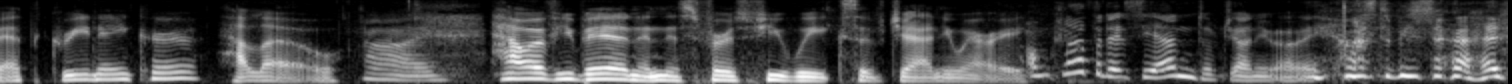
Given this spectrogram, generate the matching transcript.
Beth Greenacre, hello. Hi. How have you been in this first few weeks of January? I'm glad that it's the end of January, has to be said.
